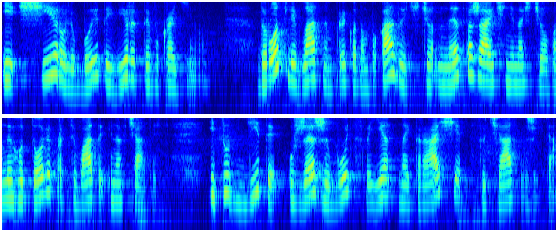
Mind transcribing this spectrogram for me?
і щиро любити і вірити в Україну. Дорослі власним прикладом показують, що незважаючи ні на що, вони готові працювати і навчатись. І тут діти вже живуть своє найкраще сучасне життя.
